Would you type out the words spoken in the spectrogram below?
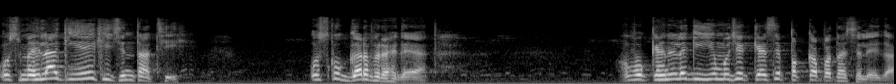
उस महिला की एक ही चिंता थी। उसको गर्भ रह गया था। वो कहने लगी, ये मुझे कैसे पक्का पता चलेगा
